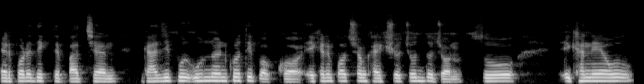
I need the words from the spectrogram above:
এরপরে দেখতে পাচ্ছেন গাজীপুর উন্নয়ন কর্তৃপক্ষ, এখানে পদ সংখ্যা একশো চোদ্দ জন। সো এখানেও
